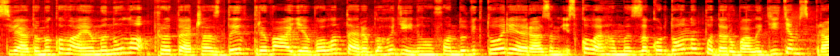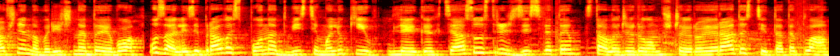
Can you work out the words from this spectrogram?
Свято Миколая минуло, проте час див триває. Волонтери благодійного фонду Вікторія разом із колегами з-за кордону подарували дітям справжнє новорічне диво. У залі зібралось понад 200 малюків, для яких ця зустріч зі святим стала джерелом щирої радості та тепла.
